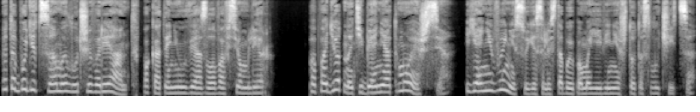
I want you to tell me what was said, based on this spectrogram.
«Это будет самый лучший вариант, пока ты не увязла во всем, Лер. Попадет на тебя, не отмоешься. Я не вынесу, если с тобой по моей вине что-то случится».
